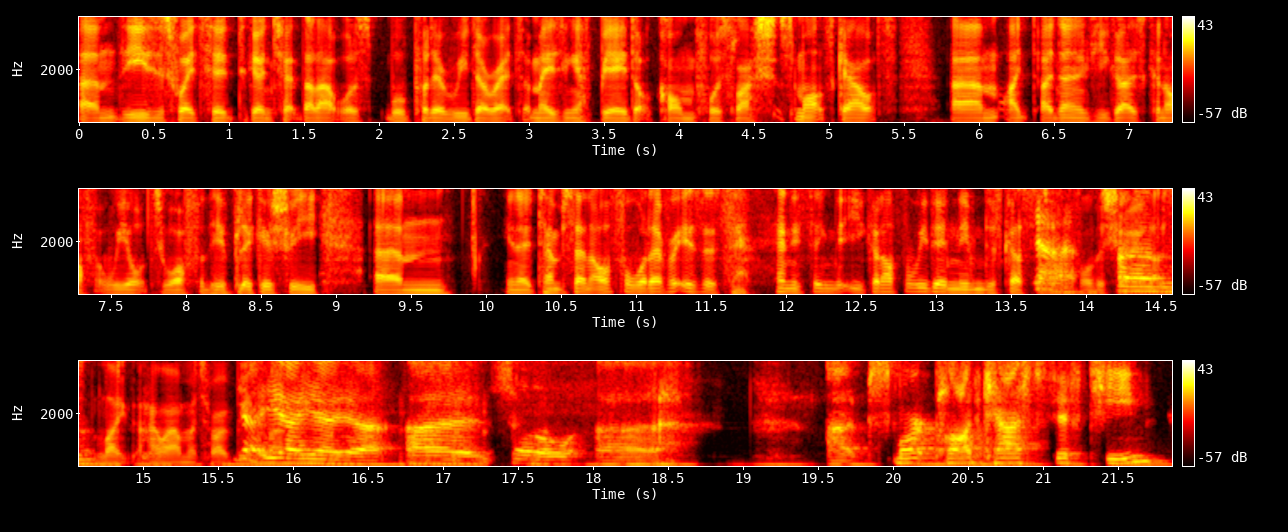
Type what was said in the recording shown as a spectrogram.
um, the easiest way to, to go and check that out was we'll put a redirect amazingfba.com forward slash smart scouts. Um, I, I don't know if you guys can offer, we ought to offer the obligatory, um, you know, 10% off or whatever it is. Is there anything that you can offer? We didn't even discuss yeah, before the show. That's um, like how amateur I've been. Yeah, yeah, yeah, yeah. Uh, so, uh, uh, Smart Podcast 15.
